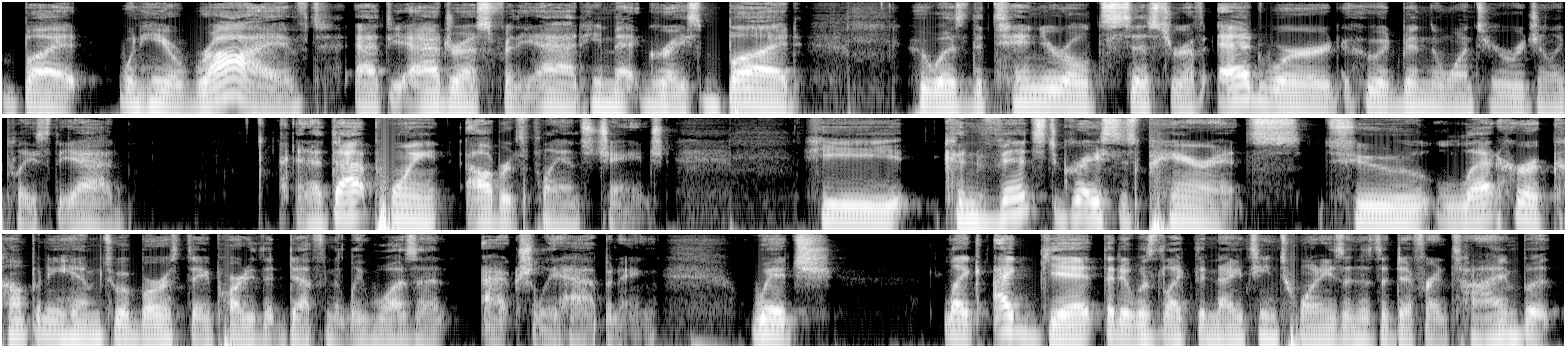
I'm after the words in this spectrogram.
But when he arrived at the address for the ad, he met Grace Budd, who was the 10 year old sister of Edward, who had been the one who originally placed the ad. And at that point, Albert's plans changed. He convinced Grace's parents to let her accompany him to a birthday party that definitely wasn't actually happening, which like I get that it was like the 1920s and it's a different time, but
